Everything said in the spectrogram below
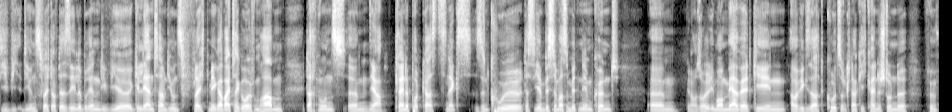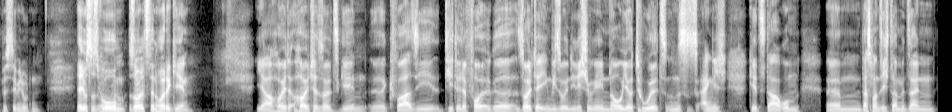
die, die uns vielleicht auf der Seele brennen, die wir gelernt haben, die uns vielleicht mega weitergeholfen haben. Dachten wir uns, ähm, ja, kleine Podcast-Snacks sind cool, dass ihr ein bisschen was mitnehmen könnt. Ähm, genau, soll immer um Mehrwert gehen. Aber wie gesagt, kurz und knackig, keine Stunde, fünf bis zehn Minuten. Ja, Justus, Ja, worum genau. soll es denn heute gehen? Ja, heute, heute soll es gehen. Äh, quasi Titel der Folge sollte irgendwie so in die Richtung gehen, Know Your Tools. Und es ist eigentlich geht es darum, ähm, dass man sich da mit seinen,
